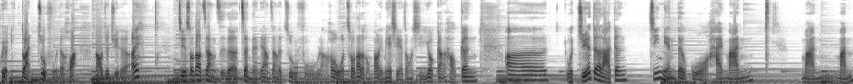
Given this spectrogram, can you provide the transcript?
会有一段祝福的话，那我就觉得，哎，接收到这样子的正能量，这样的祝福，然后我抽到的红包里面写的东西又刚好跟，呃，我觉得啦，跟今年的我还蛮蛮蛮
